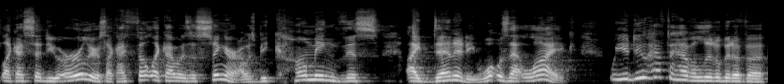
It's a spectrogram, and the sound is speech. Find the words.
like I said to you earlier it's like I felt like I was a singer I was becoming this identity what was that like well you do have to have a little bit of a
